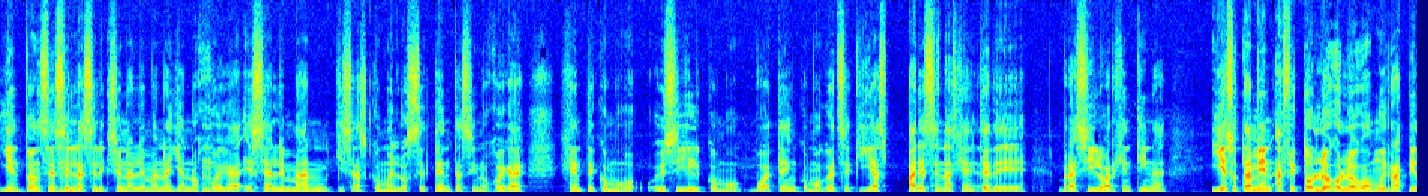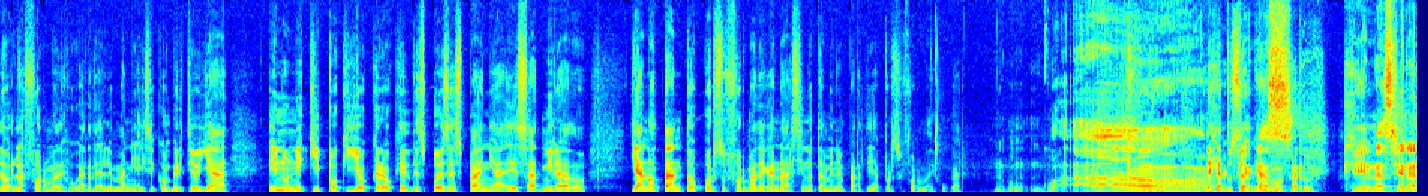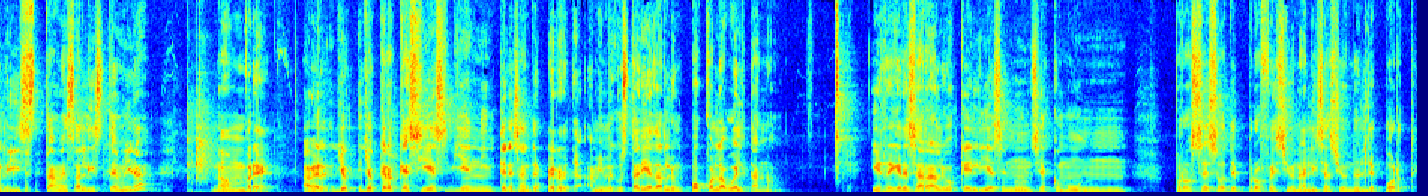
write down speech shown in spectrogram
y entonces en la selección alemana ya no mm. juega ese alemán quizás como en los 70, sino juega gente como Özil, como Boateng, como Götze, que ya parecen a gente de Brasil o Argentina. Y eso también afectó luego, luego, muy rápido, la forma de jugar de Alemania. Y se convirtió ya en un equipo que yo creo que después de España es admirado, ya no tanto por su forma de ganar, sino también en parte ya por su forma de jugar. ¡Guau! Deja tu sarcasmo, Carlos. Qué nacionalista me saliste, mira. No, hombre. A ver, yo, yo creo que sí es bien interesante, pero a mí me gustaría darle un poco la vuelta, ¿no? Y regresar a algo que Elías enuncia como un proceso de profesionalización del deporte.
